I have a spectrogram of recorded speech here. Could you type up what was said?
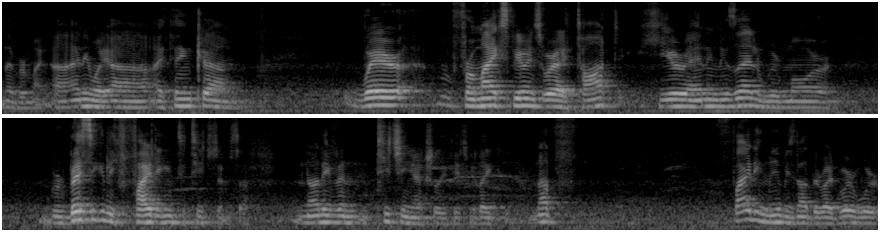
never mind. Uh, anyway, uh, I think um, where, from my experience, where I taught here and in Israel, we're more, we're basically fighting to teach them stuff. Not even teaching, actually teaching. Like not f- fighting. Maybe is not the right word. We're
